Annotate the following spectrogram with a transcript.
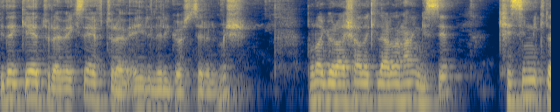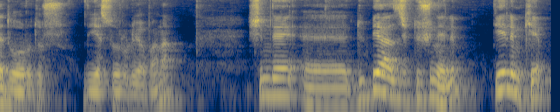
bir de g türev eksi f türev eğrileri gösterilmiş. Buna göre aşağıdakilerden hangisi kesinlikle doğrudur diye soruluyor bana. Şimdi e, birazcık düşünelim. Diyelim ki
